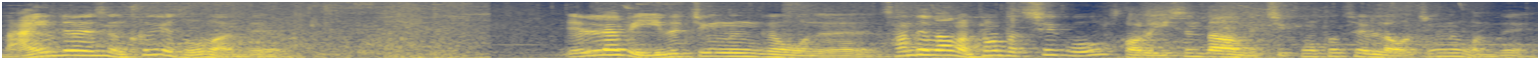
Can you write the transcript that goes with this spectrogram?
라인전에서는 크게 도움 안 돼요. 1렙에 2를 찍는 경우는 상대방을 평타 치고 바로 2쓴 다음에 직공 터트리려고 찍는 건데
